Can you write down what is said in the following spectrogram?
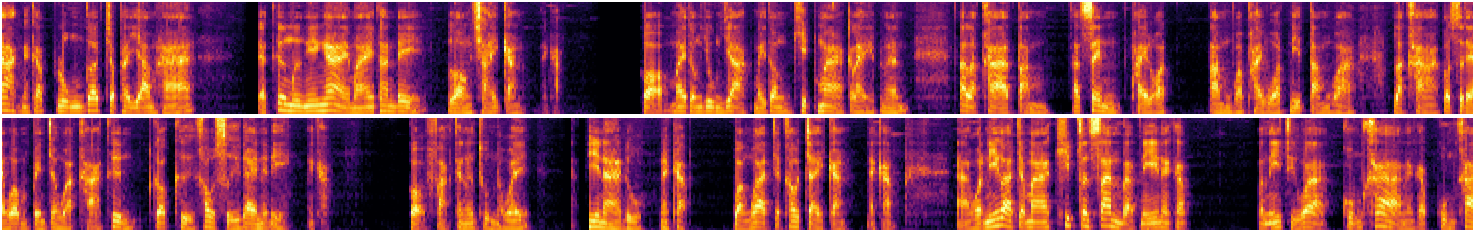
ยากนะครับ ลุงก็จะพยายามหาแต่เครื่องมือง่ายๆมาให้ท่านได้ลองใช้กันนะครับ ก็ไม่ต้องยุ่งยากไม่ต้องคิดมากอะไร เพราะฉะนั้นถ้าราคาต่ำถ้าเส้นไพลอตต่ำกว่าไพวอตนี้ต่ำกว่าราคาก็แสดงว่ามันเป็นจังหวะขาขึ้นก็คือเข้าซื้อได้นั่นเองนะครับ ก็ฝากท่านนักทุนเอาไว้พิจารณาดูนะครับ หวังว่าจะเข้าใจกันนะครับวันนี้ก็อาจจะมาคลิปสั้น ๆ แบบนี้นะครับ วันนี้ถือว่าคุ้มค่านะครับ คุ้มค่า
